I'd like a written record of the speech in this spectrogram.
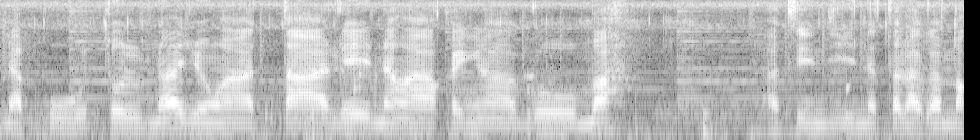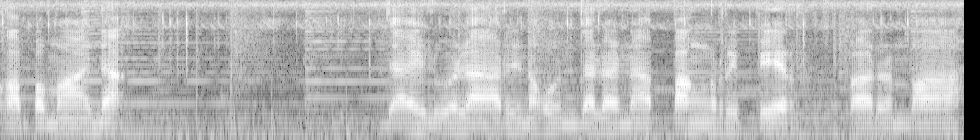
naputol na yung ah, tali ng aking ah, goma at hindi na talaga makapamana dahil wala rin akong dala na pang repair para ma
